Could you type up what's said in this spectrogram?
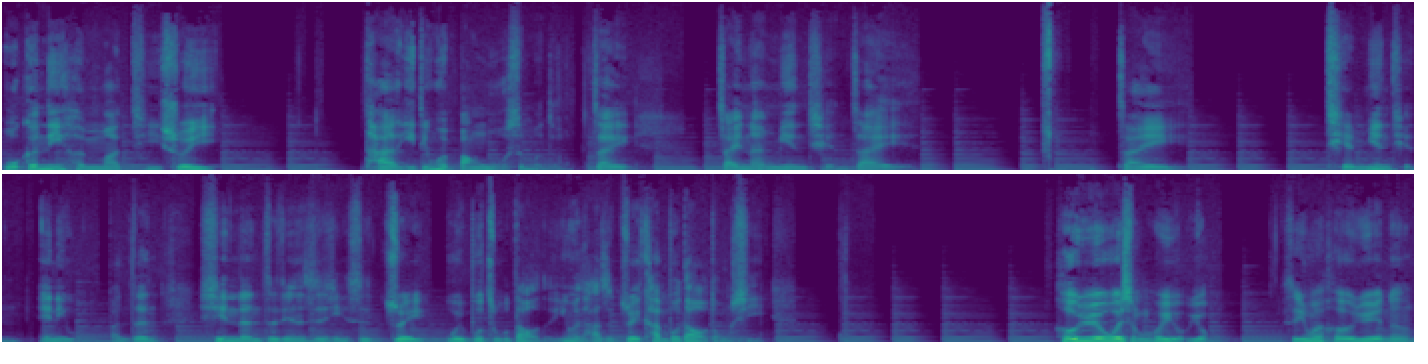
我跟你很麻吉，所以他一定会帮我什么的。在灾难面前，在在钱面前，anyway，反正信任这件事情是最微不足道的，因为它是最看不到的东西。合约为什么会有用？是因为合约呢？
